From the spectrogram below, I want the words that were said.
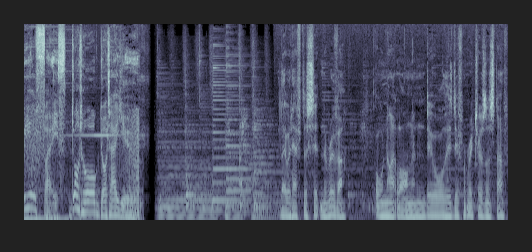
realfaith.org.au. They would have to sit in the river all night long and do all these different rituals and stuff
